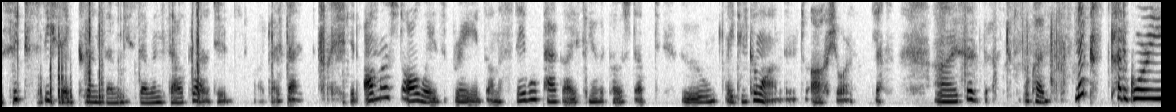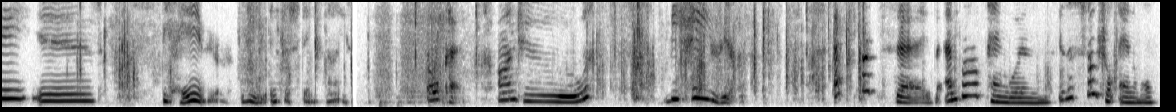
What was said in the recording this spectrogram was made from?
66 and 77 south latitudes. Like I said, it almost always breeds on a stable pack ice near the coast up to 18 kilometers offshore. Yes, I said that. Okay, next category is behavior. Ooh, interesting. Nice. Okay, on to behavior. Say the emperor penguins is a social animal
